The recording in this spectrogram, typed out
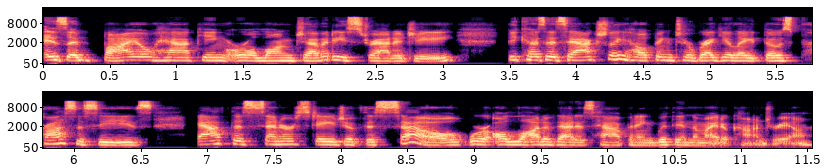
is a biohacking or a longevity strategy because it's actually helping to regulate those processes at the center stage of the cell where a lot of that is happening within the mitochondria.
